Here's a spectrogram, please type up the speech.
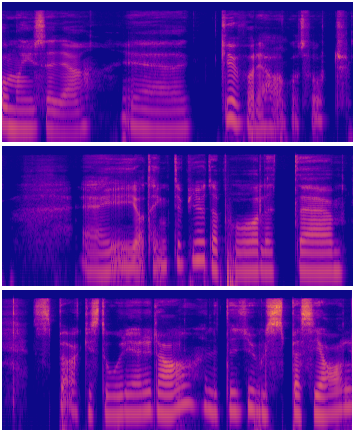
får man ju säga. Eh, gud vad det har gått fort. Eh, jag tänkte bjuda på lite spökhistorier idag, lite julspecial.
